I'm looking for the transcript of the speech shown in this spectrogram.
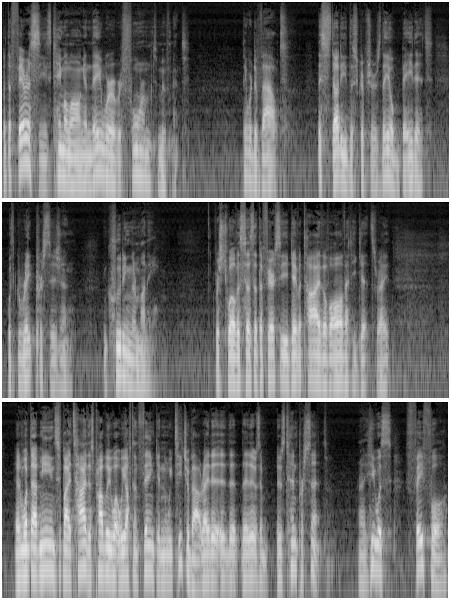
But the Pharisees came along, and they were a reformed movement. They were devout. They studied the scriptures, they obeyed it with great precision, including their money. Verse 12, it says that the Pharisee gave a tithe of all that he gets, right? And what that means by tithe is probably what we often think and we teach about, right? It, it, it, was, a, it was 10%, right? He was faithful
